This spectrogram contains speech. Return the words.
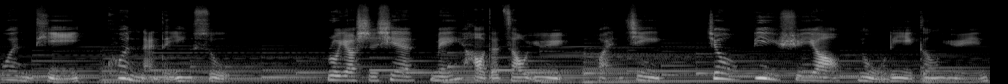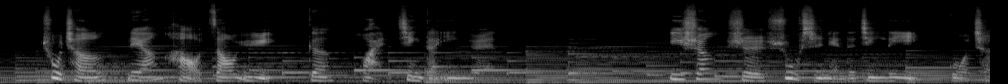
问题困难的因素。若要实现美好的遭遇环境，就必须要努力耕耘，促成良好遭遇跟环境的因缘，一生是数十年的经历过程，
